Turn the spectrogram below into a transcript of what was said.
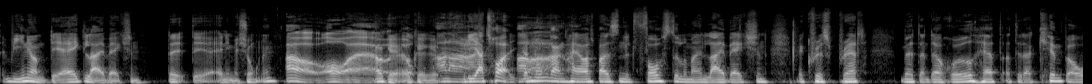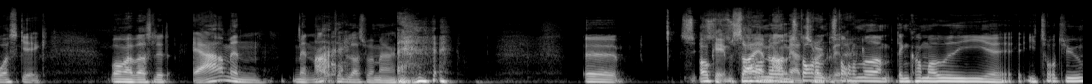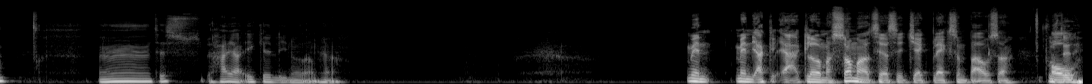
vi er enige om, det er ikke live action. Det, det er animation, ikke? Åh, oh, oh, uh, Okay, okay, okay. Fordi jeg tror, jeg nogle gange har jeg også bare sådan lidt forestillet mig en live action med Chris Pratt, med den der røde hat og det der kæmpe overskæg, hvor man har været sådan lidt, ja, men, men nej. Nej, det vil også være mærkeligt. Øh, Okay, så står er der jeg meget noget, mere står tryg der, står der noget om, den kommer ud i, øh, i 22? Uh, det har jeg ikke lige noget om her. Men, men jeg, jeg glæder mig så meget til at se Jack Black som Bowser. Og.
